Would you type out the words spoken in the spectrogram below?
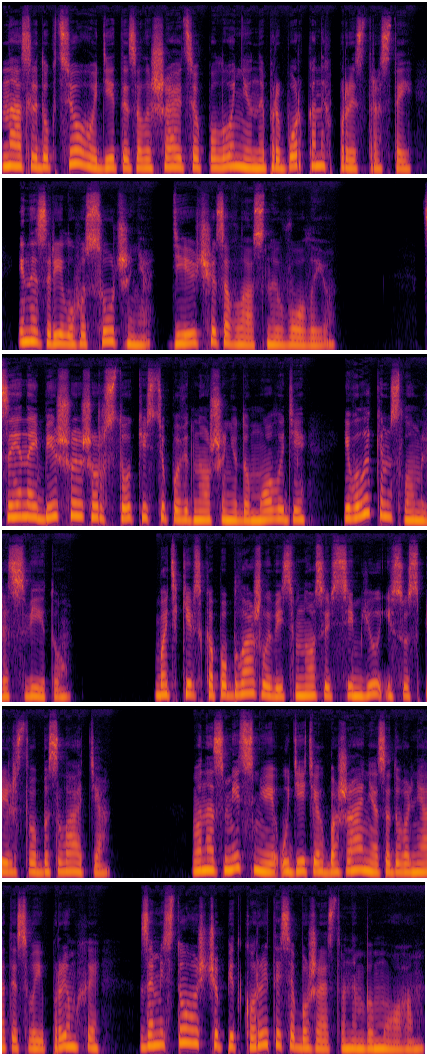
Наслідок цього діти залишаються в полоні неприборканих пристрастей і незрілого судження, діючи за власною волею. Це є найбільшою жорстокістю по відношенню до молоді і великим злом для світу. Батьківська поблажливість вносить в сім'ю і суспільство безладдя. Вона зміцнює у дітях бажання задовольняти свої примхи замість того, щоб підкоритися божественним вимогам.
